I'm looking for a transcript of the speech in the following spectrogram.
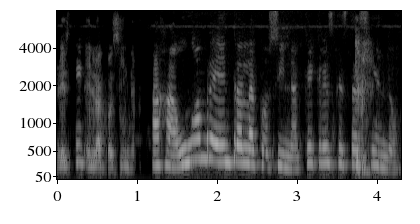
Es- en la cocina. Ajá, un hombre entra a la cocina. ¿Qué crees que está haciendo?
